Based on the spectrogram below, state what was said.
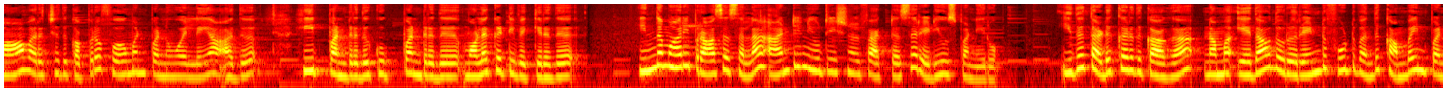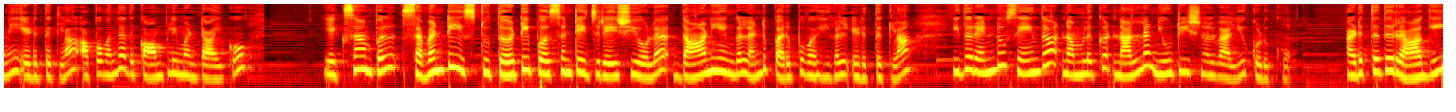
மாவு அரைச்சதுக்கப்புறம் ஃபர்மெண்ட் பண்ணுவோம் இல்லையா? அது ஹீட் பண்ணுறது குக் பண்ணுறது முளைக்கட்டி வைக்கிறது. இந்த மாதிரி ப்ராசஸ் எல்லாம் ஆன்டி நியூட்ரிஷனல் ஃபேக்டர்ஸை ரெடியூஸ் பண்ணிடும் இதை தடுக்கிறதுக்காக நம்ம ஏதாவது ஒரு ரெண்டு ஃபுட் வந்து கம்பைன் பண்ணி எடுத்துக்கலாம். அப்போ வந்து அது காம்ப்ளிமெண்ட் ஆகிக்கும் example seventy is to thirty percentage ரேஷியோவில் தானியங்கள் அண்டு பருப்பு வகைகள் எடுத்துக்கலாம். இது ரெண்டும் சேர்ந்து நம்மளுக்கு நல்ல நியூட்ரிஷனல் வேல்யூ கொடுக்கும். அடுத்தது ராகி.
